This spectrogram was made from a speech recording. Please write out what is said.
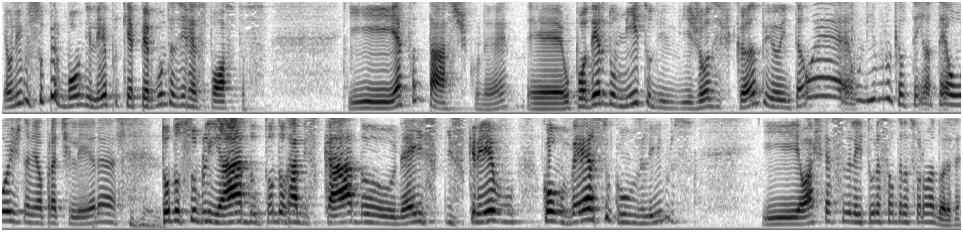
É um livro super bom de ler porque é perguntas e respostas. E é fantástico, né? É, o Poder do Mito de, de, Joseph Campbell, então, é um livro que eu tenho até hoje na minha prateleira, todo sublinhado, todo rabiscado, né? Es escrevo, converso com os livros. E eu acho que essas leituras são transformadoras. Né?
